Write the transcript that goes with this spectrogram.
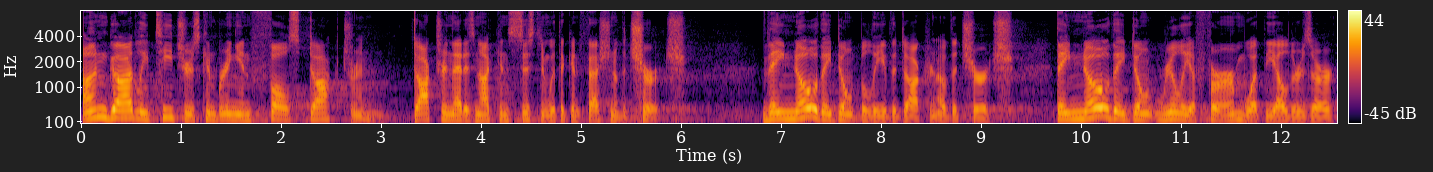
Ungodly teachers can bring in false doctrine, doctrine that is not consistent with the confession of the church. They know they don't believe the doctrine of the church. They know they don't really affirm what the elders are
